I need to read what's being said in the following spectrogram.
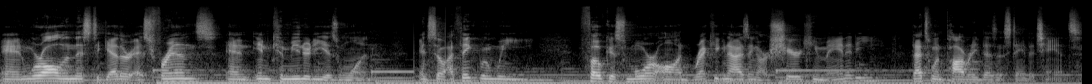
And we're all in this together as friends and in community as one. And so, I think when we focus more on recognizing our shared humanity, that's when poverty doesn't stand a chance.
